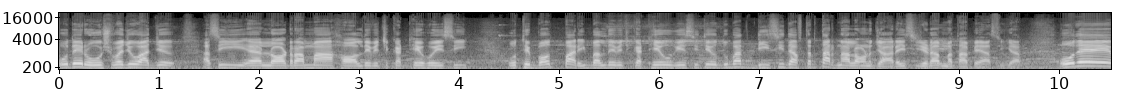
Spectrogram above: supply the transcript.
ਉਹਦੇ ਰੋਸ਼ ਵਜੋਂ ਅੱਜ ਅਸੀਂ ਅ, ਲਾਰਡ ਰਾਮਾ ਹਾਲ ਦੇ ਵਿੱਚ ਇਕੱਠੇ ਹੋਏ ਸੀ। ਉੱਥੇ ਬਹੁਤ ਭਾਰੀ ਬਲ ਦੇ ਵਿੱਚ ਇਕੱਠੇ ਹੋ ਗਏ ਸੀ ਤੇ ਉਸ ਤੋਂ ਬਾਅਦ ਡੀਸੀ ਦਫ਼ਤਰ ਧਰਨਾ ਲਾਉਣ ਜਾ ਰਹੇ ਸੀ ਜਿਹੜਾ ਮਤਾ ਪਿਆ ਸੀਗਾ। ਉਹਦੇ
